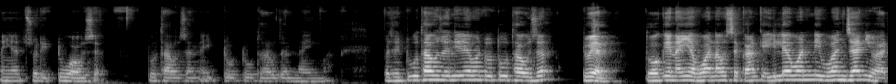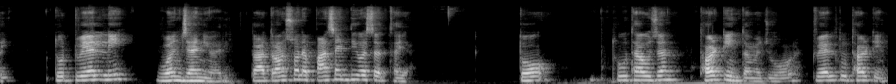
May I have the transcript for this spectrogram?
અહીંયા સોરી ટુ આવશે. Two thousand eight to two thousand નાઇનમાં. પછી two thousand eleven to two thousand twelve. તો અગેન અહીંયા વન આવશે, કારણ કે ઇલેવનની વન જાન્યુઆરી, તો ટ્વેલ્વની વન જાન્યુઆરી. તો આ ત્રણસો ને પાસઠ દિવસ જ થયા. તો ટુ થાઉઝન્ડ થર્ટીન તમે જુઓ હવે ટુ થર્ટીન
